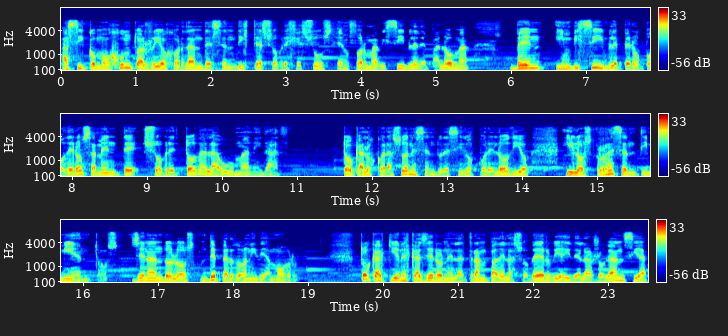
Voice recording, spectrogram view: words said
Así como junto al río Jordán descendiste sobre Jesús en forma visible de paloma, ven invisible pero poderosamente sobre toda la humanidad. Toca los corazones endurecidos por el odio y los resentimientos, llenándolos de perdón y de amor, Toca a quienes cayeron en la trampa de la soberbia y de la arrogancia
